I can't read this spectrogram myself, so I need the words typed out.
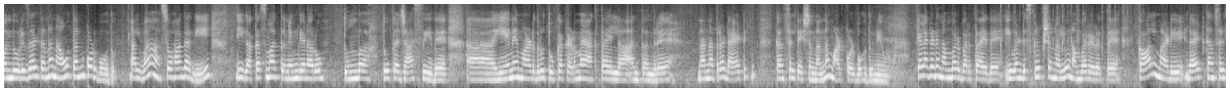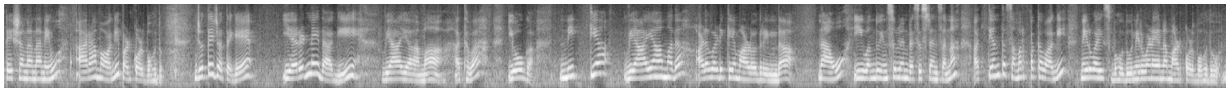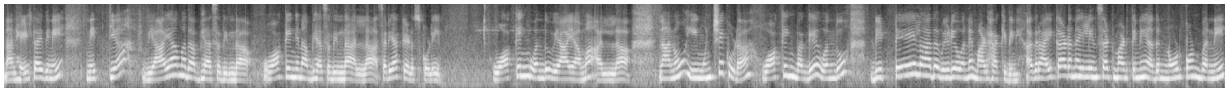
ಒಂದು ರಿಸಲ್ಟನ್ನು ನಾವು ತಂದುಕೊಡ್ಬೋದು. ಅಲ್ವಾ? ಸೊ ಹಾಗಾಗಿ ಈಗ ಅಕಸ್ಮಾತ್ ನಿಮ್ಗೇನಾದ್ರು ತುಂಬ ತೂಕ ಜಾಸ್ತಿ ಇದೆ ಏನೇ ಮಾಡಿದ್ರೂ ತೂಕ ಕಡಿಮೆ ಆಗ್ತಾ ಇಲ್ಲ ಅಂತಂದರೆ ನನ್ನ ಹತ್ರ ಡಯಟ್ ಕನ್ಸಲ್ಟೇಷನನ್ನು ಮಾಡ್ಕೊಳ್ಬಹುದು ನೀವು. ಕೆಳಗಡೆ ನಂಬರ್ ಬರ್ತಾ ಇದೆ. ಈವನ್ ಡಿಸ್ಕ್ರಿಪ್ಷನಲ್ಲೂ ನಂಬರ್ ಇರುತ್ತೆ. ಕಾಲ್ ಮಾಡಿ ಡಯಟ್ ಕನ್ಸಲ್ಟೇಷನನ್ನು ನೀವು ಆರಾಮವಾಗಿ ಪಡ್ಕೊಳ್ಬಹುದು. ಜೊತೆ ಜೊತೆಗೆ ಎರಡನೇದಾಗಿ ವ್ಯಾಯಾಮ ಅಥವಾ ಯೋಗ. ನಿತ್ಯ ವ್ಯಾಯಾಮದ ಅಳವಡಿಕೆ ಮಾಡೋದ್ರಿಂದ ನಾವು ಈ ಒಂದು ಇನ್ಸುಲಿನ್ ರೆಸಿಸ್ಟೆನ್ಸನ್ನು ಅತ್ಯಂತ ಸಮರ್ಪಕವಾಗಿ ನಿರ್ವಹಿಸಬಹುದು, ನಿರ್ವಹಣೆಯನ್ನು ಮಾಡ್ಕೊಳ್ಬಹುದು. ನಾನು ಹೇಳ್ತಾ ಇದ್ದೀನಿ, ನಿತ್ಯ ವ್ಯಾಯಾಮದ ಅಭ್ಯಾಸದಿಂದ ವಾಕಿಂಗಿನ ಅಭ್ಯಾಸದಿಂದ ಅಲ್ಲ, ಸರಿಯಾಗಿ ಕೇಳಿಸ್ಕೊಳ್ಳಿ. ವಾಕಿಂಗ್ ಒಂದು ವ್ಯಾಯಾಮ ಅಲ್ಲ. ನಾನು ಈ ಮುಂಚೆ ಕೂಡ ವಾಕಿಂಗ್ ಬಗ್ಗೆ ಒಂದು ಡಿಟೇಲ್ ಆದ ವಿಡಿಯೋವನ್ನೇ ಮಾಡಿ ಹಾಕಿದ್ದೀನಿ ಅದರ ಐ ಕಾರ್ಡನ್ನು ಇಲ್ಲಿ ಇನ್ಸರ್ಟ್ ಮಾಡ್ತೀನಿ, ಅದನ್ನು ನೋಡ್ಕೊಂಡು ಬನ್ನಿ.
